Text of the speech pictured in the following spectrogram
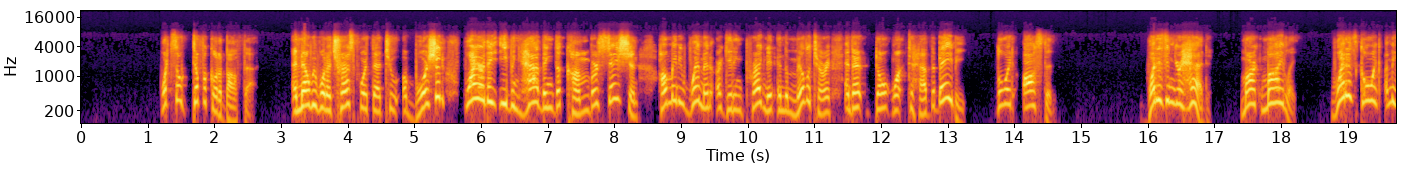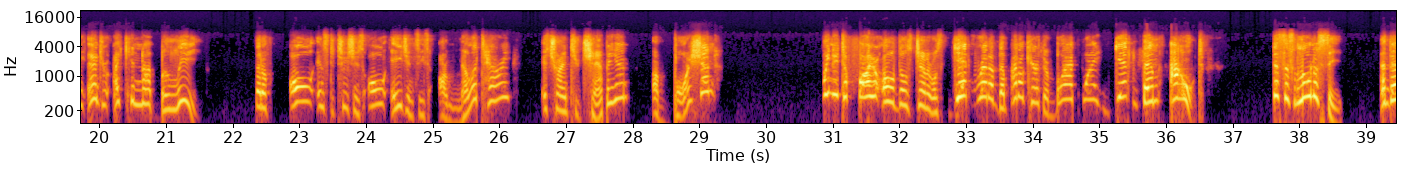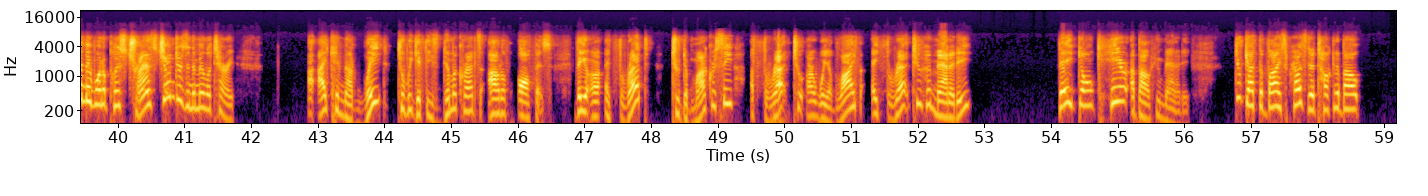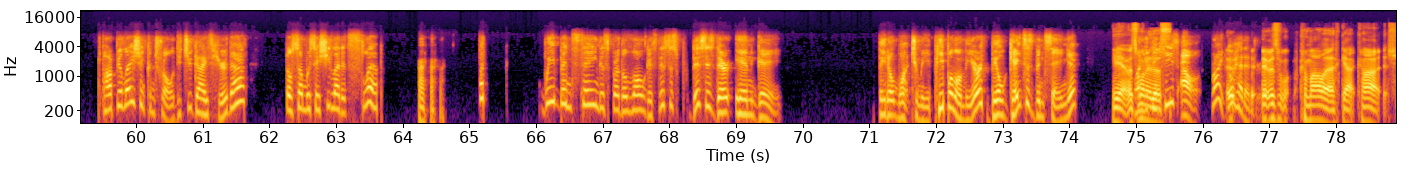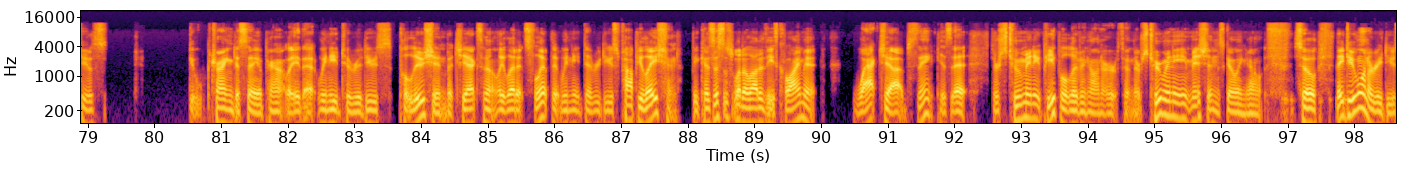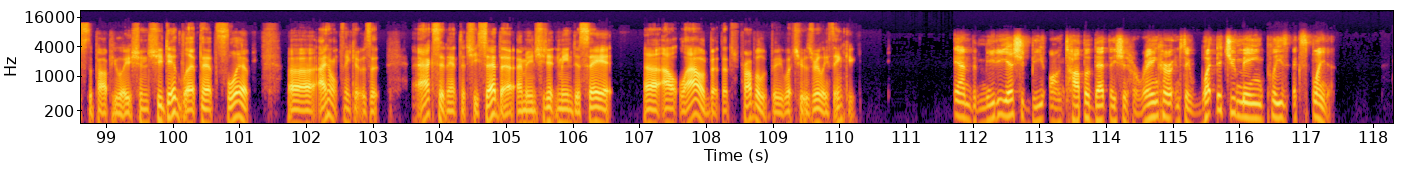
What's so difficult about that? And now we want to transport that to abortion. Why are they even having the conversation? How many women are getting pregnant in the military and that don't want to have the baby? Lloyd Austin, what is in your head? Mark Milley, what is going? I mean, Andrew, I cannot believe that of all institutions, all agencies, our military is trying to champion abortion. We need to fire all of those generals. Get rid of them. I don't care if they're black, white, get them out. This is lunacy. And then they want to push transgenders in the military. I, I cannot wait till we get these Democrats out of office. They are a threat to democracy, a threat to our way of life, a threat to humanity. They don't care about humanity. You've got the vice president talking about population control. Did you guys hear that? Though some would say she let it slip. but we've been saying this for the longest. This is this is their end game. They don't want too many people on the earth. Bill Gates has been saying it. Yeah, it was Why one do of think those. he's out? Right, go It, ahead, Andrew. it was Kamala got caught. She was trying to say apparently that we need to reduce pollution, but she accidentally let it slip that we need to reduce population because this is what a lot of these climate whack jobs think is that there's too many people living on Earth and there's too many emissions going out. So they do want to reduce the population. She did let that slip. Uh, I don't think it was an accident that she said that. I mean, she didn't mean to say it uh, out loud, but that's probably what she was really thinking. And the media should be on top of that. They should harangue her and say, What did you mean? Please explain it.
